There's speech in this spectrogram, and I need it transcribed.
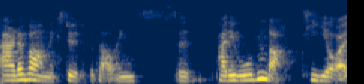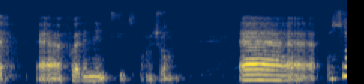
er det vanligste utbetalingsperioden da, ti år eh, for en innskuddspensjon. Eh, og så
